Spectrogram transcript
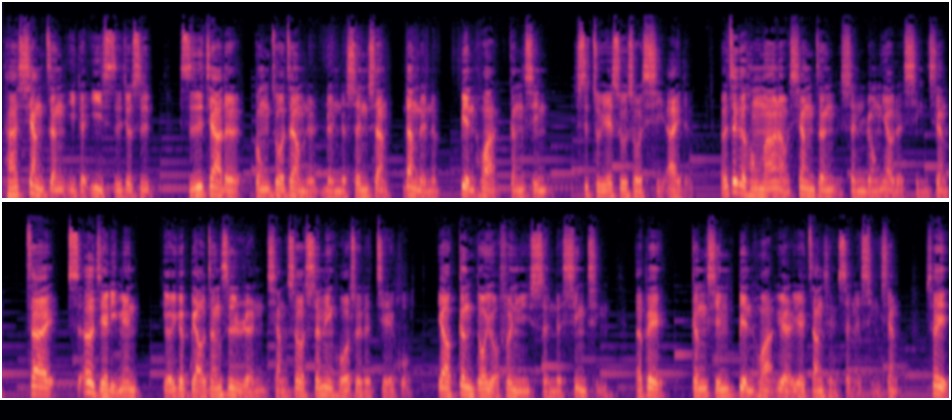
它象征一个意思，就是十字架的工作在我们的人的身上，让人的变化更新。是主耶稣所喜爱的，而这个红玛瑙象征神荣耀的形象，在十二节里面有一个表征，是人享受生命活水的结果，要更多有份于神的性情，而被更新变化，越来越彰显神的形象。所以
